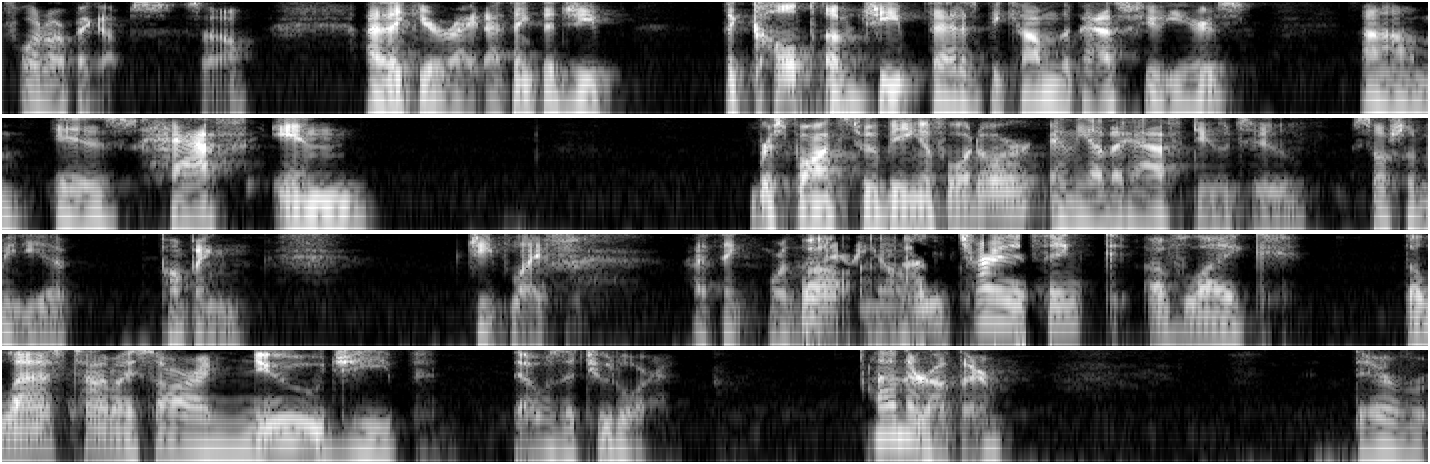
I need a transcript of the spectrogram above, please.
four door pickups. So I think you're right. I think the Jeep, the cult of Jeep that has become the past few years, um, is half in response to it being a four door, and the other half due to social media pumping Jeep life. I think more than Well, anything else. I'm trying to think of like the last time I saw a new Jeep that was a two door. and they're out there. There,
